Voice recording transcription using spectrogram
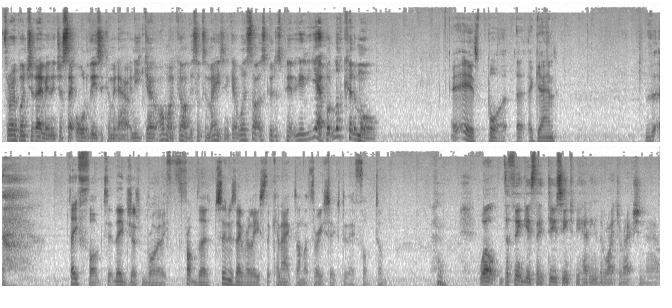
Throw a bunch of them in and just say all of these are coming out, and you'd go, "Oh my god, this looks amazing!" You go, "Well, it's not as good as P-. You go, Yeah, but look at them all. It is, but uh, again, the, they fucked it. They just royally from the as soon as they released the Kinect on the 360, they fucked them. Well, the thing is, they do seem to be heading in the right direction now,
